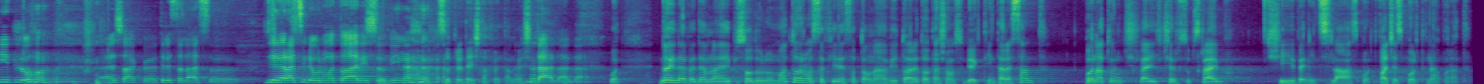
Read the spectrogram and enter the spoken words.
titlu, așa că trebuie să las uh, generațiile următoare să, să vină. Să predai ștafeta, nu așa? da, da, da. Bun. Noi ne vedem la episodul următor, o să fie săptămâna viitoare, tot așa un subiect interesant. Până atunci, like, share, subscribe și veniți la sport. Faceți sport neapărat.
